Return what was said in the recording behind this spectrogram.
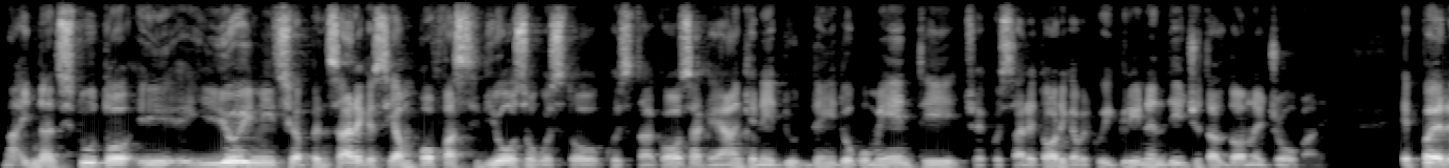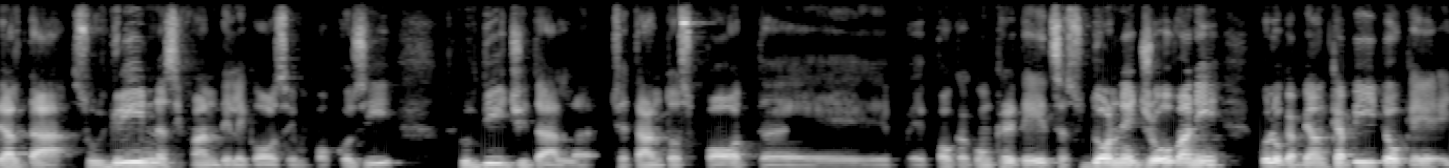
Ma innanzitutto io inizio a pensare che sia un po' fastidioso questo, questa cosa che anche nei, nei, documenti c'è questa retorica per cui green and digital, donne e giovani. E poi in realtà sul green si fanno delle cose un po' così, sul digital c'è tanto spot e, e poca concretezza, su donne e giovani quello che abbiamo capito è che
